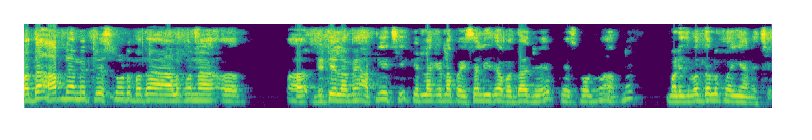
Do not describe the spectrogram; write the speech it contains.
બધા આપને અમે પ્રેસ નોટ બધા આ લોકોના ડિટેલ અમે આપીએ છીએ કેટલા કેટલા પૈસા લીધા બધા જોઈએ પ્રેસ નોટમાં આપને મળી બધા લોકો અહીંયાના છે.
